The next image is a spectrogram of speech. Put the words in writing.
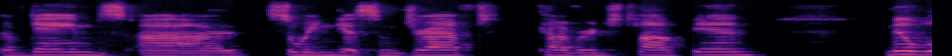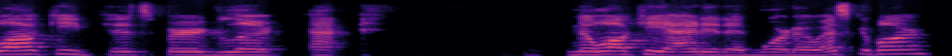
of games uh, so we can get some draft coverage top in. Milwaukee, Pittsburgh, look, at, Milwaukee added Eduardo Escobar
